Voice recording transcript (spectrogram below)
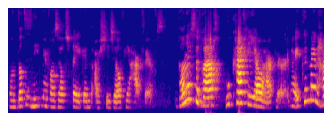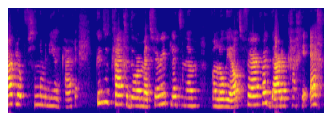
Want dat is niet meer vanzelfsprekend als je zelf je haar verft. Dan is de vraag, hoe krijg je jouw haarkleur? Nou, je kunt mijn haarkleur op verschillende manieren krijgen. Je kunt het krijgen door met Fairy Platinum van L'Oreal te verven. Daardoor krijg je echt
